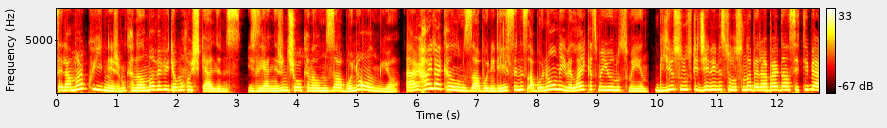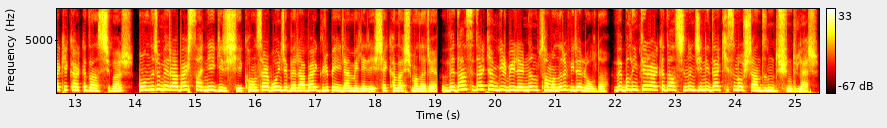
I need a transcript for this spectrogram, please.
Selamlar Queenlerim, kanalıma ve videoma hoş geldiniz. İzleyenlerin çoğu kanalımıza abone olmuyor. Eğer hala kanalımıza abone değilseniz abone olmayı ve like atmayı unutmayın. Biliyorsunuz ki Jenny'nin solosunda beraber dans ettiği bir erkek arka dansçı var. Onların beraber sahneye girişi, konser boyunca beraber gülüp eğlenmeleri, şakalaşmaları ve dans ederken birbirlerinden utanmaları viral oldu. Ve Blinkler arka dansçının Jenny'den kesin hoşlandığını düşündüler.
